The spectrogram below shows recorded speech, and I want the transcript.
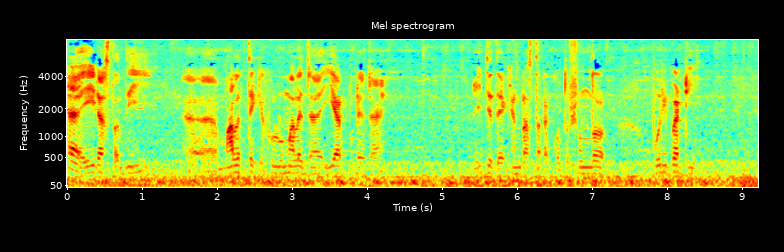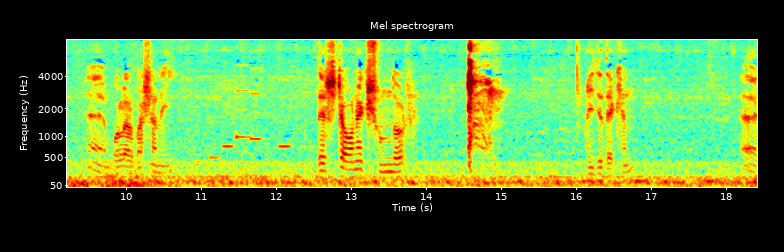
হ্যাঁ এই রাস্তা দিয়েই মালের থেকে হুলু মালে যায় এয়ারপোর্টে যায়। এই যে দেখেন রাস্তাটা কত সুন্দর পরিপাটি। হ্যাঁ বলার ভাষা নেই। দেশটা অনেক সুন্দর। এই যে দেখেন হ্যাঁ,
